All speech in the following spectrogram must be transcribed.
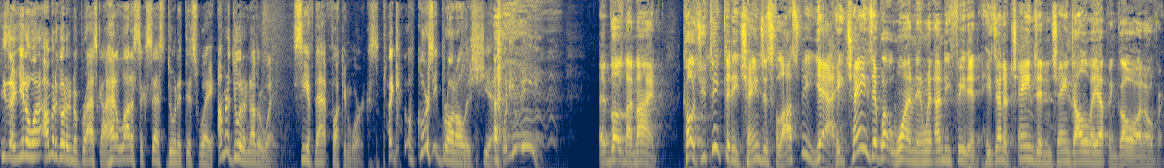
He's like, you know what? I'm going to go to Nebraska. I had a lot of success doing it this way. I'm going to do it another way. See if that fucking works. Like, of course he brought all his shit. What do you mean? It blows my mind. Coach, you think that he changed his philosophy? Yeah, he changed it what won and went undefeated. He's gonna change it and change all the way up and go on over.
